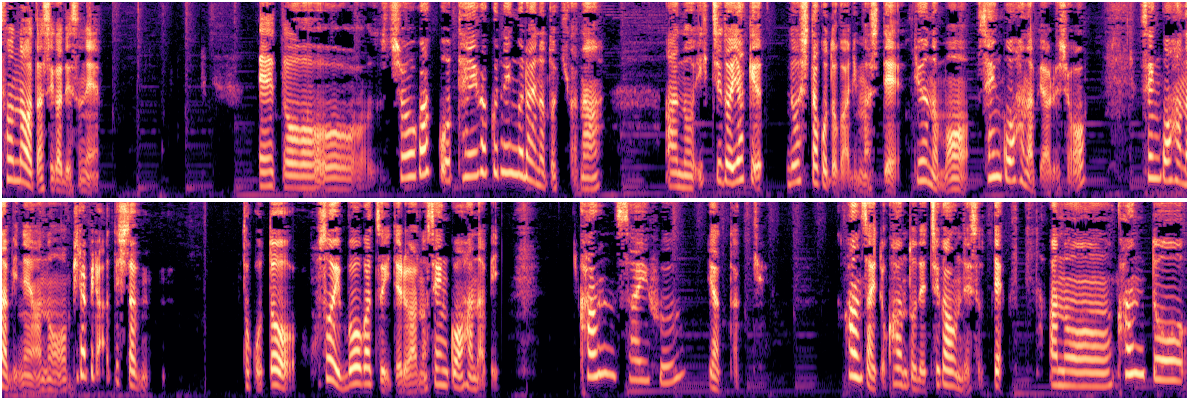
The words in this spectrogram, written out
そんな私がですね、えっ、ー、と、小学校低学年ぐらいの時かな。あの、一度やけどしたことがありまして、っていうのも、線香花火あるでしょ？線香花火ね、あの、ピラピラってしたとこと、細い棒がついてるあの線香花火。関西風？やったっけ？関西と関東で違うんですって。あのー、関東、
